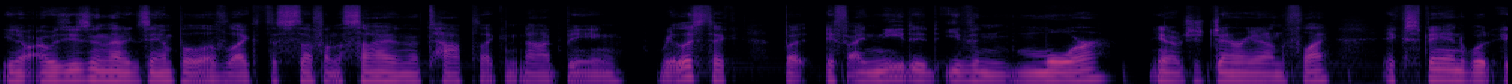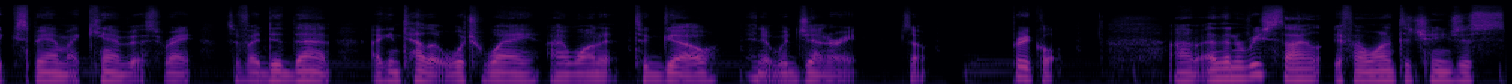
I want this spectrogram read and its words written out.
you know, I was using that example of like the stuff on the side and the top, like not being realistic. But if I needed even more, you know, just generate it on the fly, expand would expand my canvas, right? So if I did that, I can tell it which way I want it to go and it would generate. So pretty cool. Um, and then restyle if I wanted to change this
